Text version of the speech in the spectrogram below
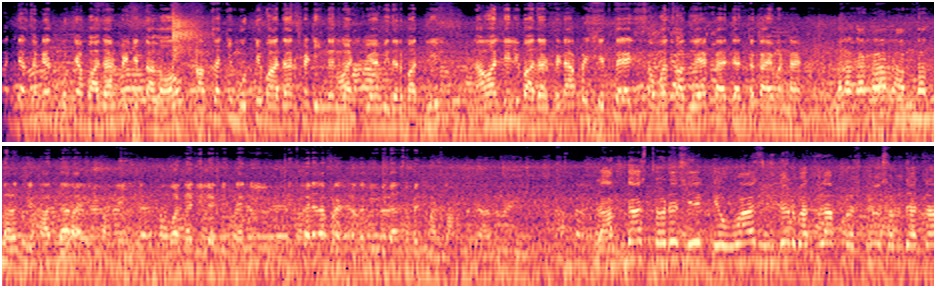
त्या सगळ्यात मोठ्या बाजारपेठेत आलो आहोत. कापसाची मोठी बाजारपेठ हिंगणघाट या विदर्भातली. नावाजलेली बाजारपेठ. आहे. आपण शेतकऱ्याशी संवाद साधूया. काय त्यांचं काय म्हणणं आहे? मला सांगा रामदास तळचे खासदार आहे आपले वर्धा जिल्ह्याचे. त्यांनी शेतकऱ्याचा प्रश्न कधी विधानसभेत मांडला? रामदास तडस हे केव्हाच विदर्भातला प्रश्न समजाचा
